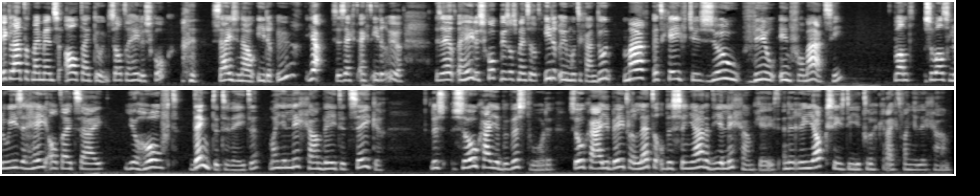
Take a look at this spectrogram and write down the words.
Ik laat dat mijn mensen altijd doen. Het is een hele schok. Zei ze nou ieder uur? Ja, ze zegt echt ieder uur. Ze is een hele schok dus als mensen dat ieder uur moeten gaan doen. Maar het geeft je zoveel informatie. Want zoals Louise Hay altijd zei, je hoofd denkt het te weten, maar je lichaam weet het zeker. Dus zo ga je bewust worden. Zo ga je beter letten op de signalen die je lichaam geeft en de reacties die je terugkrijgt van je lichaam.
